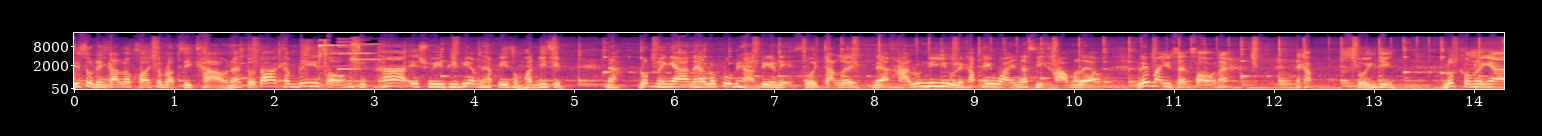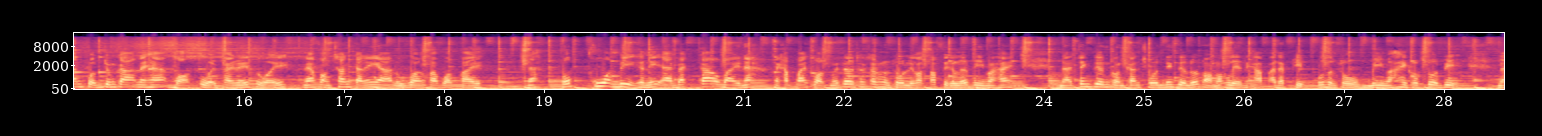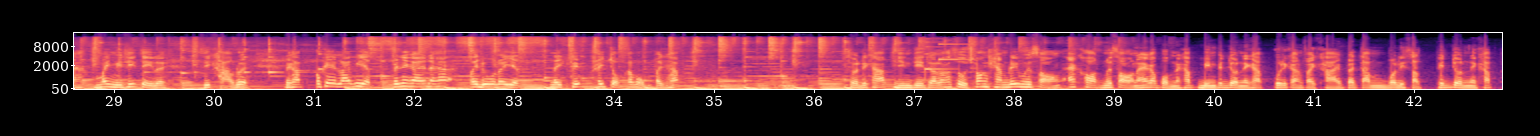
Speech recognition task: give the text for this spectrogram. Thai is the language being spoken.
ที่สุดในการรอคอยสำหรับสีขาวนะ Toyota Camry 2.5 HV Premium นะครับปี 2020 นะรถหน่วยงานนะครับรถผู้บริหารพี่คันนี้ สวยจัดเลยนะหารุ่นนี้อยู่นะครับให้ไวนะสีขาวมาแล้ว เลขมาอยู่แสนสองนะนะครับสวยจริงรถของหน่วยงานผมจำการนะฮะเบาะสวยภายในสวยนะฟังก์ชันการใช้งานอุปกรณ์ความปลอดภัย นะครบถ้วนพี่คันนี้แอร์แบ็ก9ใบนะนะครับไบสปอร์ตมอเตอร์ทักชั่นคอนโทรลหรือก็ซับฟิกเลิร์มีมาให้นะแจ้งเตือนก่อนการชนแจ้งเตือนรถออกนอกเลนนะครับอะดัพทีฟคูสคอนโทรมีมาให้ครบถ้วนพี่นะไม่มีที่ติเลยสีขาวด้วยนะครับโอเครายละเอียดเป็นยังไงนะฮะไปดูรายละเอียดในคลิปให้จบครับผมไปครับสวัสดีครับ ยินดีต้อนรับเข้าสู่ช่อง Camry มือ2 Accord มือ2นะครับผมนะครับบินเพชรยนต์นะครับผู้จัดการฝ่ายขายประจำบริษัทเพชรยนต์นะครับ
